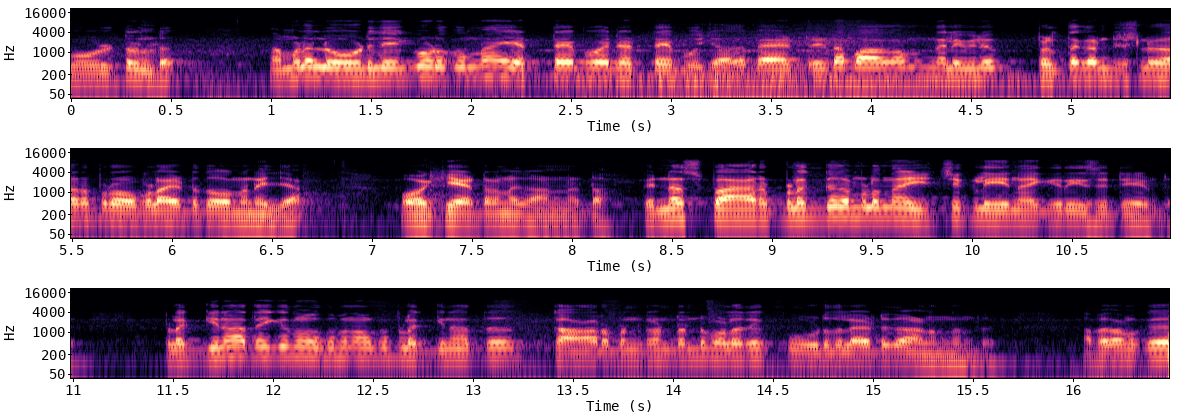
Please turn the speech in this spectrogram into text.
വോൾട്ടുണ്ട് നമ്മൾ ലോഡിലേക്ക് കൊടുക്കുമ്പോൾ എട്ട് പോയിന്റ് എട്ട് പൂജ്യം. അത് ബാറ്ററിയുടെ ഭാഗം നിലവിൽ ഇപ്പോഴത്തെ കണ്ടീഷനിൽ വേറെ പ്രോബ്ലം ആയിട്ട് തോന്നണില്ല. ഓക്കെ ആയിട്ടാണ് കാണുന്നത് കേട്ടോ പിന്നെ സ്പാർ പ്ലഗ് നമ്മളൊന്ന് അഴിച്ച് ക്ലീൻ ആക്കി റീസെറ്റ് ചെയ്യുന്നുണ്ട് പ്ലഗിനകത്തേക്ക് നോക്കുമ്പോൾ നമുക്ക് പ്ലഗിനകത്ത് കാർബൺ കണ്ടന്റ് വളരെ കൂടുതലായിട്ട് കാണുന്നുണ്ട്. അപ്പോൾ നമുക്ക്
